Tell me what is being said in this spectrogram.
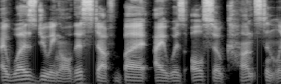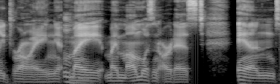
I was doing all this stuff, but I was also constantly drawing. Mm-hmm. My, my mom was an artist and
